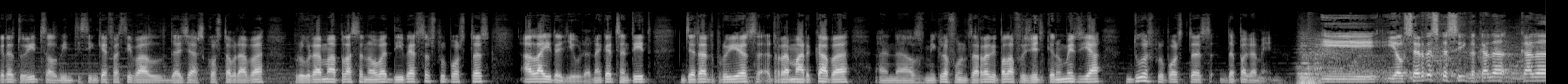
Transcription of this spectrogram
gratuïts, el 25è Festival de Jazz Costa Brava programa a Plaça Nova diverses propostes a l'aire lliure. En aquest sentit, Gerard Pruies remarcava en els micròfons de Ràdio Palafrugell que només hi ha dues propostes de pagament. I, i el cert és que sí, que cada, cada,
